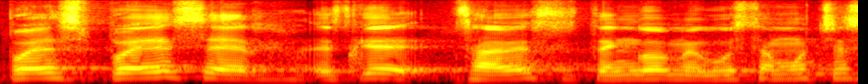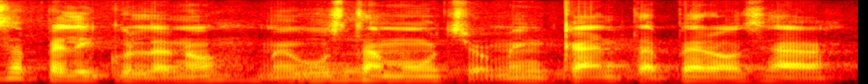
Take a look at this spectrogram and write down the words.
Pues puede ser. Es que, ¿sabes? Tengo, me gusta mucho esa película, ¿no? Me gusta mucho, me encanta. Pero, o sea,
